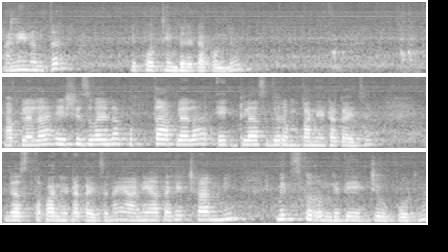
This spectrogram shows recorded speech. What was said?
आणि नंतर हे कोथिंबीर टाकून घेऊ. आपल्याला हे शिजवायला फक्त आपल्याला एक ग्लास गरम पाणी टाकायचं जास्त पाणी टाकायचं नाही. आणि आता हे छान मी मिक्स करून घेते एक जीव पूर्ण.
